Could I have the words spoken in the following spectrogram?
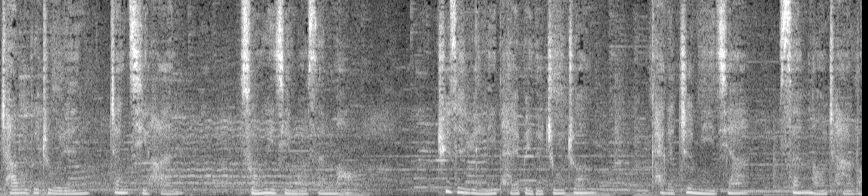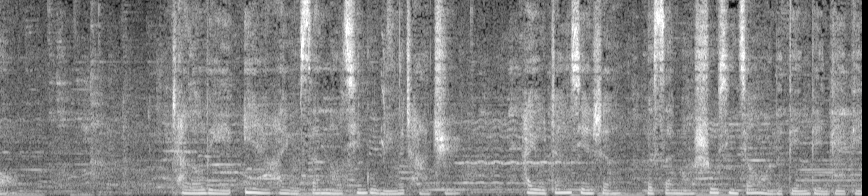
茶楼的主人张启涵，从未见过三毛，却在远离台北的周庄，开了这么一家三毛茶楼。茶楼里依然还有三毛签过名的茶具，还有张先生和三毛书信交往的点点滴滴。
